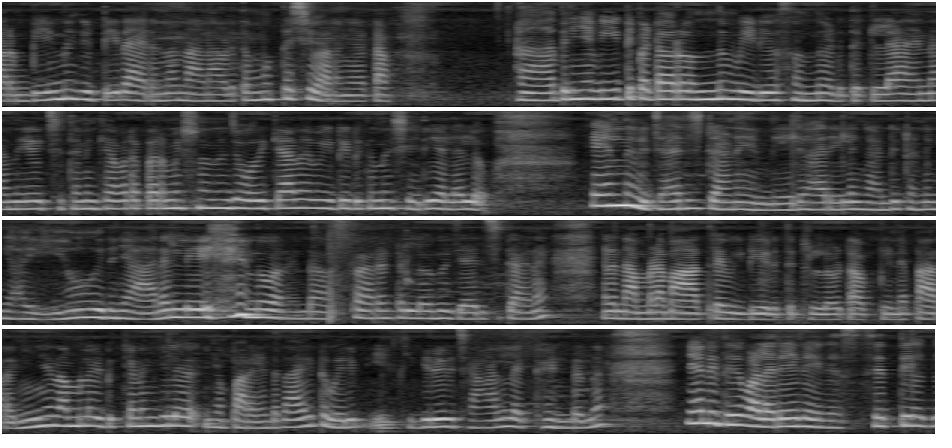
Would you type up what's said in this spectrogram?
പറമ്പിൽ നിന്ന് കിട്ടിയതായിരുന്നെന്നാണ് അവിടുത്തെ മുത്തശ്ശി പറഞ്ഞത് കേട്ടോ. പിന്നെ ഞാൻ വീട്ടിൽപ്പെട്ടവർ ഒന്നും വീഡിയോസ് ഒന്നും എടുത്തിട്ടില്ല. എന്നാന്ന് ചോദിച്ചിട്ട് എനിക്ക് അവരുടെ പെർമിഷൻ ഒന്നും ചോദിക്കാതെ വീഡിയോ എടുക്കുന്നത് ശരിയല്ലല്ലോ. എന്ന് വിചാരിച്ചിട്ടാണ് എന്നേലും ആരെങ്കിലും കണ്ടിട്ടുണ്ടെങ്കിൽ അയ്യോ ഇത് ഞാനല്ലേ? എന്ന് പറയേണ്ട അവസ്ഥ വരണ്ടല്ലോ എന്ന് വിചാരിച്ചിട്ടാണ് അങ്ങനെ നമ്മളെ മാത്രമേ വീഡിയോ എടുത്തിട്ടുള്ളൂ കേട്ടോ. പിന്നെ പറഞ്ഞ് നമ്മൾ എടുക്കണമെങ്കിൽ ഞാൻ പറയേണ്ടതായിട്ട് വരും. എനിക്കിതിലൊരു ചാനലൊക്കെ ഉണ്ടെന്ന് ഞാനിത് വളരെ രഹസ്യത്തിൽ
